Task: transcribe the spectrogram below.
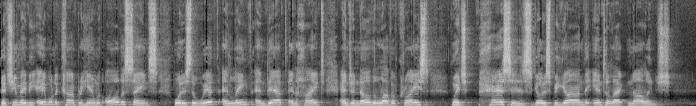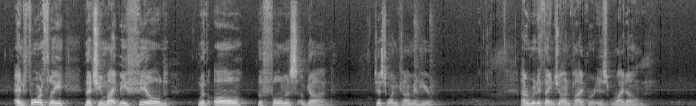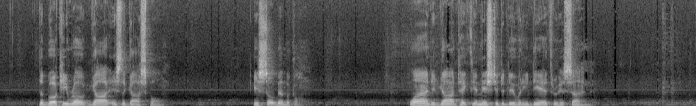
that you may be able to comprehend with all the saints what is the width and length and depth and height, and to know the love of Christ which passes, goes beyond the intellect knowledge. And fourthly, that you might be filled with all the fullness of God. Just one comment here. I really think John Piper is right on. The book he wrote, God is the Gospel, is so biblical. Why did God take the initiative to do what He did through His Son?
